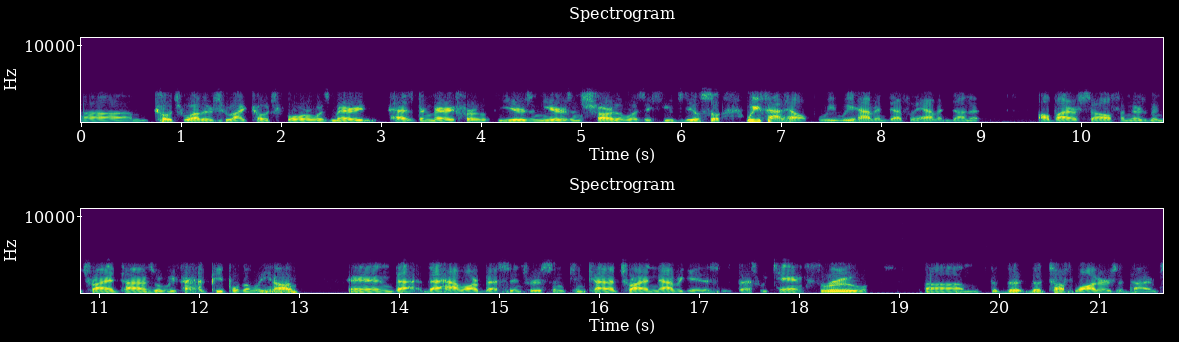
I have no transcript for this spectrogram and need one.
um, Coach Weathers, who I coached for, was married, has been married for years and years, and Charlotte was a huge deal. So we've had help. We we haven't definitely haven't done it all by ourselves, and there's been trying times where we've had people to lean on, and that that have our best interests and can kind of try and navigate us as best we can through um, the, the the tough waters at times.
